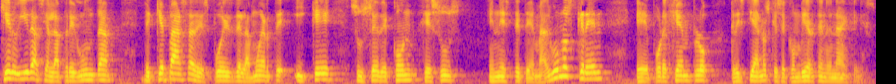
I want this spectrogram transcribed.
quiero ir hacia la pregunta de qué pasa después de la muerte y qué sucede con Jesús en este tema. Algunos creen, eh, por ejemplo, cristianos que se convierten en ángeles.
